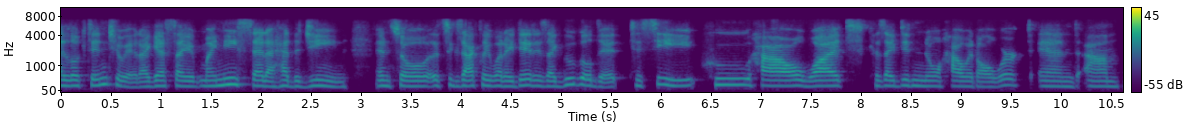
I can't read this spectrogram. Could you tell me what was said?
I looked into it. I guess I my niece said I had the gene. And so it's exactly what I did is I googled it to see who, how, what cuz I didn't know how it all worked and um,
